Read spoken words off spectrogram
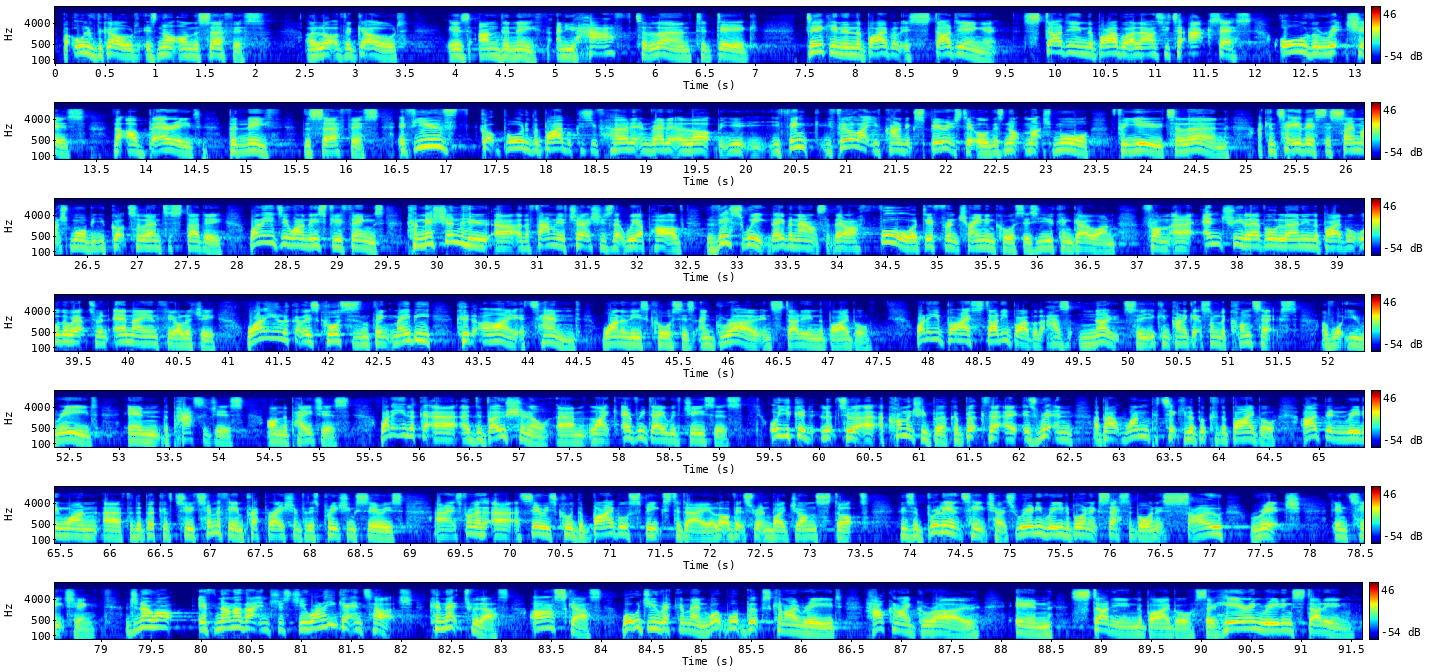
but all of the gold is not on the surface. A lot of the gold is underneath, and you have to learn to dig. Digging in the Bible is studying it. Studying the Bible allows you to access all the riches that are buried beneath the surface. If you've got bored of the Bible because you've heard it and read it a lot, but you, you think, you feel like you've kind of experienced it all. There's not much more for you to learn. I can tell you this, there's so much more, but you've got to learn to study. Why don't you do one of these few things? Commission, who uh, are the family of churches that we are part of, this week they've announced that there are four different training courses you can go on from uh, entry level learning the Bible all the way up to an MA in theology. Why don't you look at these courses and think, maybe could I attend one of these courses and grow in studying the Bible? Why don't you buy a study Bible that has notes so you can kind of get some of the context of what you read in the passages on the pages? Why don't you look at a, a devotional um, like Every Day with Jesus? Or you could look to a, a, commentary book, a book that uh, written about one particular book of the Bible. I've been reading one uh, for the book of 2 Timothy in preparation for this preaching series. Uh, it's from a, a series called The Bible Speaks Today. A lot of it's written by John Stott who's a brilliant teacher. It's really readable and accessible, and it's so rich in teaching. And do you know what? If none of that interests you, why don't you get in touch? Connect with us. Ask us, what would you recommend? What, what books can I read? How can I grow in studying the Bible? So, hearing, reading, studying.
